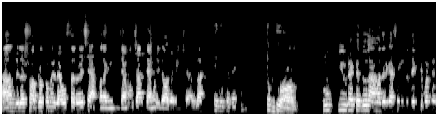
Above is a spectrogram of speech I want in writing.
আলহামদুলিল্লাহ সব রকমের ব্যবস্থা রয়েছে। আপনারা কিন্তু যেমন চান তেমনই দেওয়া যাবে দেখেন। খুব কিউট একটা দুল আমাদের কাছে কিন্তু দেখতে পাচ্ছেন।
